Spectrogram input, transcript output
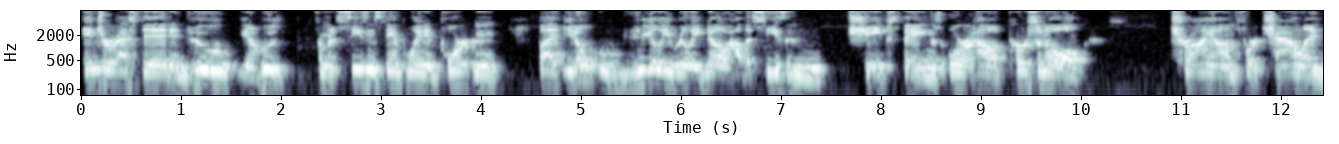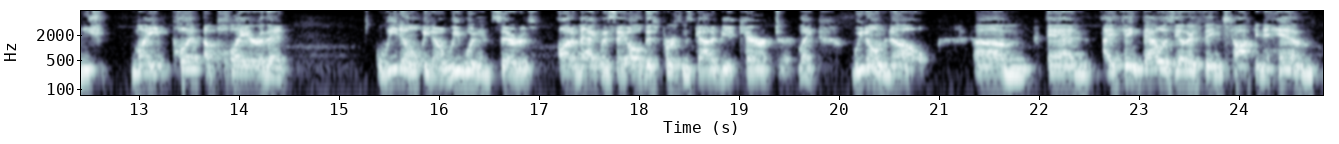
interested and who, you know, who's from a season standpoint important, but you don't really, really know how the season shapes things or how a personal triumph or challenge might put a player that we don't, you know, we wouldn't sort of automatically say, oh, this person's got to be a character. Like, we don't know. Um, and I think that was the other thing talking to him.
